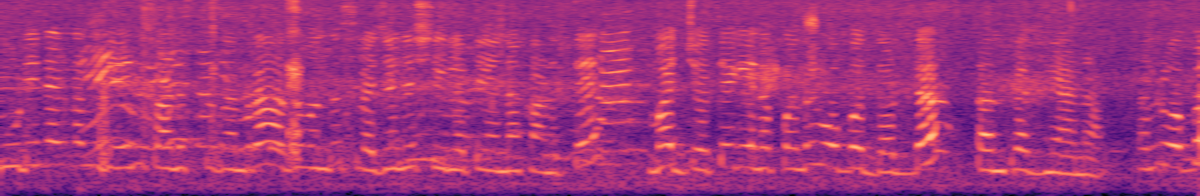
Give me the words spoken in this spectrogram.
ಗೂಡಿನಾಗ ನಮ್ಗೆ ಏನು ಕಾಣಿಸ್ತದಂದ್ರೆ ಅದು ಒಂದು ಸೃಜನಶೀಲತೆಯನ್ನು ಕಾಣುತ್ತೆ. ಮತ್ತು ಜೊತೆಗೆ ಏನಪ್ಪ ಅಂದ್ರೆ ಒಬ್ಬ ದೊಡ್ಡ ತಂತ್ರಜ್ಞಾನ. ಅಂದ್ರೆ ಒಬ್ಬ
